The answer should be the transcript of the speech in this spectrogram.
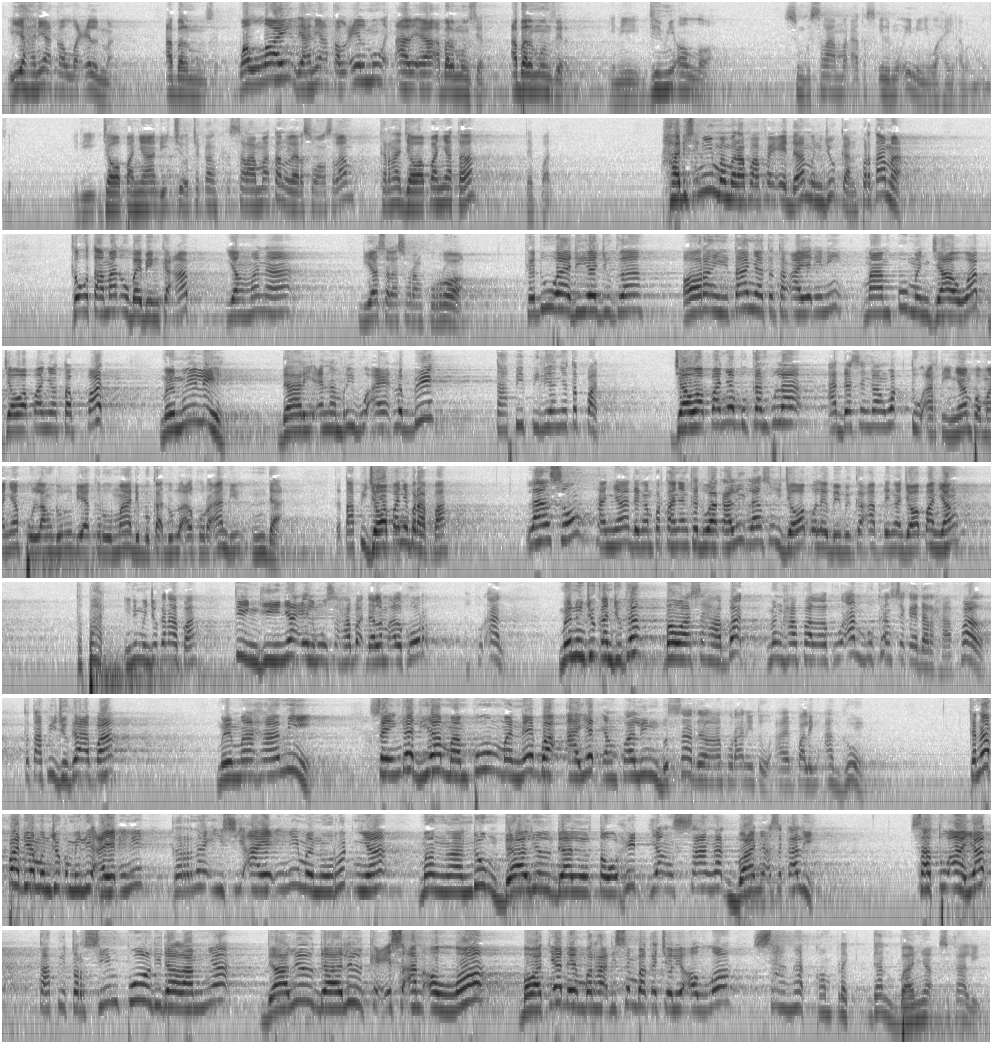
Liyahni akallah ilma abal munzir. Wallahi liyahni akal ilmu abal munzir. Abal munzir. Ini demi Allah. Sungguh selamat atas ilmu ini wahai abal munzir. Jadi jawabannya diucapkan keselamatan oleh Rasulullah SAW karena jawabannya te tepat. Hadis ini beberapa faedah menunjukkan. Pertama, keutamaan Ubay bin Ka'ab yang mana dia salah seorang qurra. Kedua, dia juga orang yang ditanya tentang ayat ini mampu menjawab jawabannya tepat, memilih dari 6000 ayat lebih tapi pilihannya tepat. Jawabannya bukan pula ada senggang waktu, artinya umpamanya pulang dulu dia ke rumah, dibuka dulu Al-Qur'an di enggak. Tetapi jawabannya berapa? Langsung hanya dengan pertanyaan kedua kali langsung dijawab oleh Bibi Ka'ab dengan jawaban yang tepat. Ini menunjukkan apa? tingginya ilmu sahabat dalam Al-Quran. Menunjukkan juga bahwa sahabat menghafal Al-Quran bukan sekedar hafal, tetapi juga apa? Memahami. Sehingga dia mampu menebak ayat yang paling besar dalam Al-Quran itu, ayat paling agung. Kenapa dia menunjuk memilih ayat ini? Karena isi ayat ini menurutnya mengandung dalil-dalil tauhid yang sangat banyak sekali. Satu ayat tapi tersimpul di dalamnya dalil-dalil keesaan Allah bahwa tiada yang berhak disembah kecuali Allah sangat kompleks dan banyak sekali.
